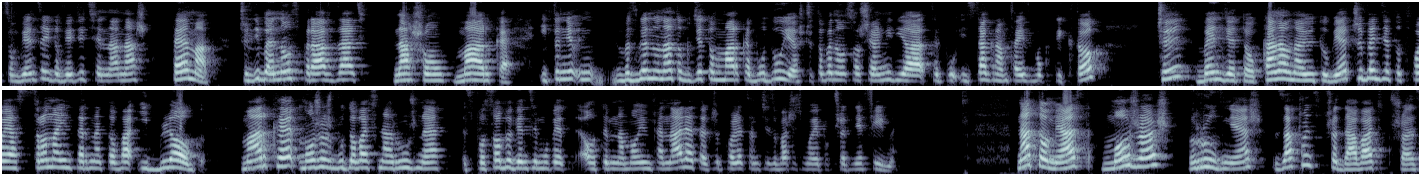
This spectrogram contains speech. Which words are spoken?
chcą więcej dowiedzieć się na nasz temat, czyli będą sprawdzać naszą markę. I to nie, bez względu na to, gdzie tą markę budujesz, czy to będą social media typu Instagram, Facebook, TikTok, czy będzie to kanał na YouTubie, czy będzie to Twoja strona internetowa i blog. Markę możesz budować na różne sposoby, więcej mówię o tym na moim kanale, także polecam Ci zobaczyć moje poprzednie filmy. Natomiast możesz również zacząć sprzedawać przez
